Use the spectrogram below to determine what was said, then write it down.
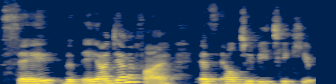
say that they identify as LGBTQ.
